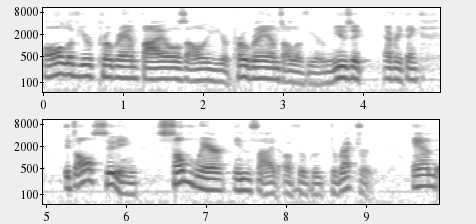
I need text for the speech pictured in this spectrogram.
all of your program files, all of your programs, all of your music, everything, it's all sitting somewhere inside of the root directory. And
